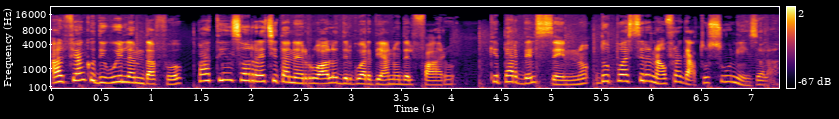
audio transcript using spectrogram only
Al fianco di Willem Dafoe, Pattinson recita nel ruolo del guardiano del faro, che perde il senno dopo essere naufragato su un'isola.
